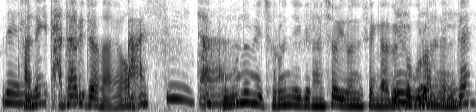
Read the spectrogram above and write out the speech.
네. 반응이 다 다르잖아요. 맞습니다. 아, 그분은 왜 저런 얘기를 하셔? 이런 생각을 네, 속으로 하는데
